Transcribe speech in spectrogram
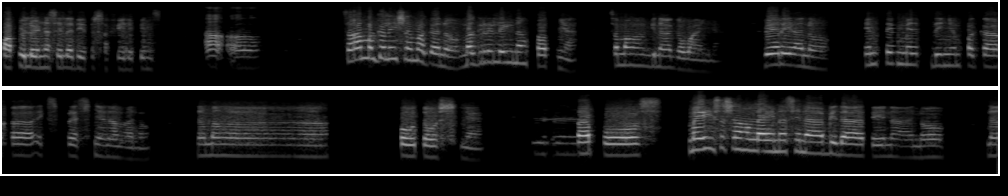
popular na sila dito sa Philippines. Oo. Saka magaling siya mag ano, mag-relay ng thought niya sa mga ginagawa niya. Very ano, intimate din yung pagkaka-express niya ng ano, ng mga photos niya. Tapos may isa siyang line na sinabi dati na ano na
